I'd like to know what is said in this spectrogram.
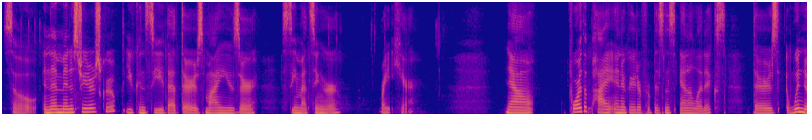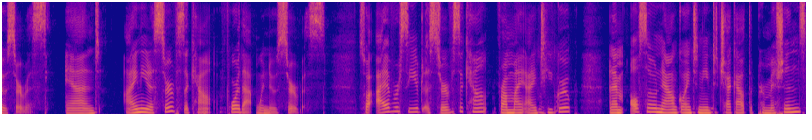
So in the administrators group, you can see that there's my user, C. Metzinger, right here. Now, for the Pi Integrator for Business Analytics, there's a Windows service, and I need a service account for that Windows service. So I have received a service account from my IT mm-hmm. group, and I'm also now going to need to check out the permissions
